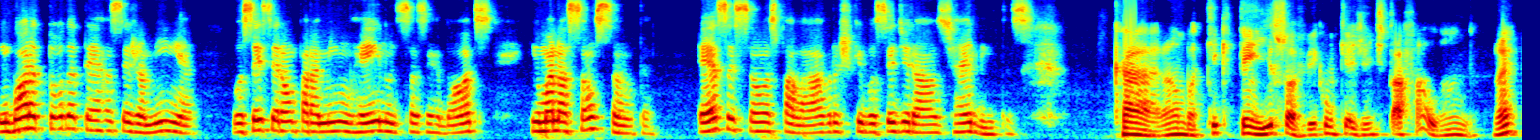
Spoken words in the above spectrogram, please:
Embora toda a terra seja minha, vocês serão para mim um reino de sacerdotes e uma nação santa. Essas são as palavras que você dirá aos israelitas. Caramba, o que, que tem isso a ver com o que a gente está falando, né?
